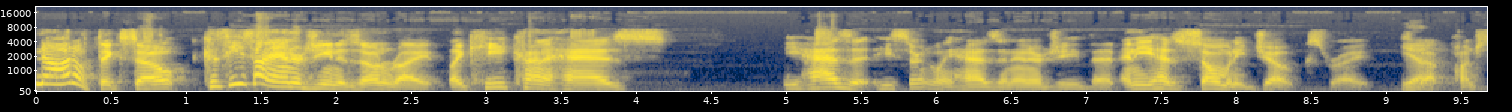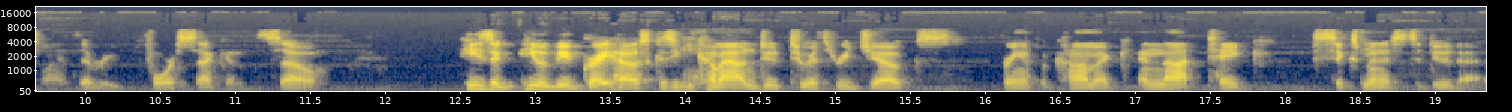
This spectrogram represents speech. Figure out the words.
No, I don't think so. Because he's high energy in his own right. Like, he kind of has he has it. He certainly has an energy that, and he has so many jokes, right? He's yeah, got punchlines every four seconds. So he's a he would be a great host because he can come out and do two or three jokes, bring up a comic, and not take six minutes to do that.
